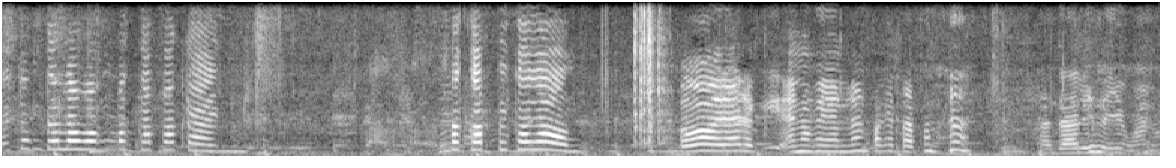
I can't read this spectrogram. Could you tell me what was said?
Itong dalawang magkapatid. Nagkape ka yan. Oo, oh, yan, ano kaya lang, pakitapon na. Nadali na yung ano.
